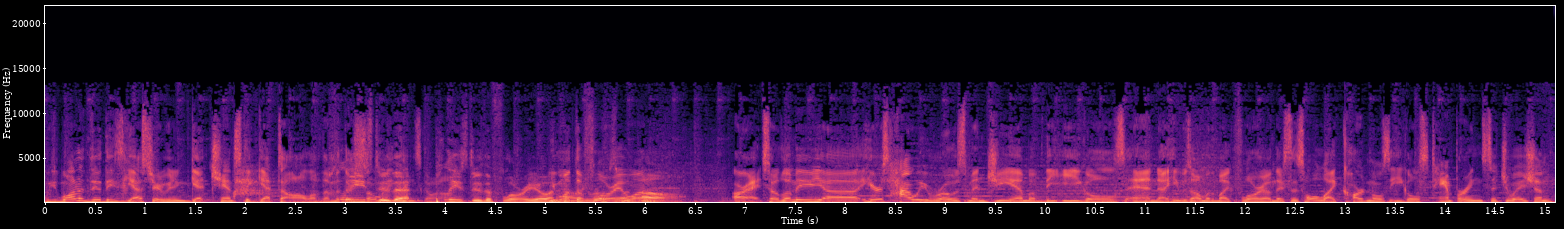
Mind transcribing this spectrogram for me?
we wanted to do these yesterday. We didn't get a chance to get to all of them, but there's Please so do many that. things going on. Please do the Florio. You and want the Florio Roseman. one? Oh, All right, so let me. Uh, here's Howie Roseman, GM of the Eagles, and uh, he was on with Mike Florio. And there's this whole like Cardinals Eagles tampering situation. And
